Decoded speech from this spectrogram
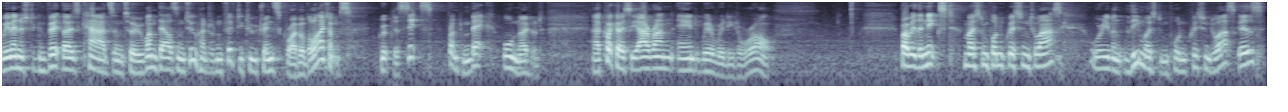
And we managed to convert those cards into 1,252 transcribable items, grouped as sets, front and back, all noted. A quick OCR run, and we're ready to roll. Probably the next most important question to ask, or even the most important question to ask, is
